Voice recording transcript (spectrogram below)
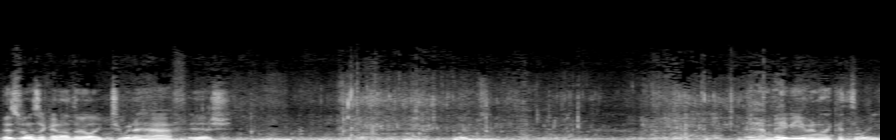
This one's like another like two and a half ish. Oops. Yeah, maybe even like a three.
